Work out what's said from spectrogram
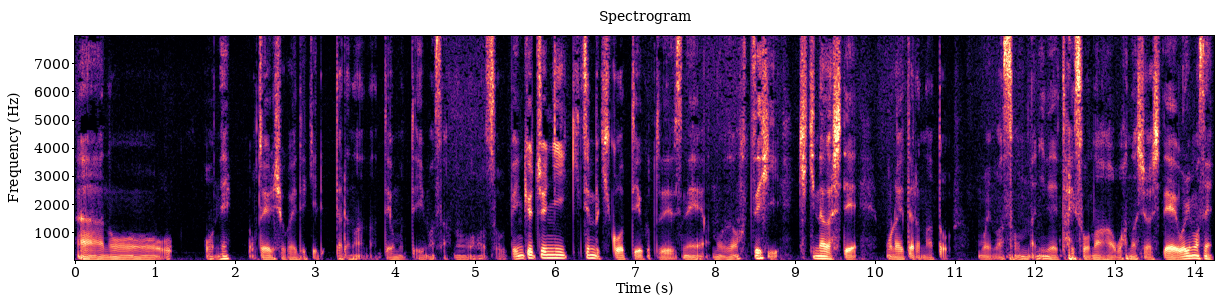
あのをねお便り紹介できたらななんて思っています。あのそう勉強中に全部聞こうっていうことでですねあの ぜひ聞き流してもらえたらなと思います。そんなにね大層なお話はしておりません。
